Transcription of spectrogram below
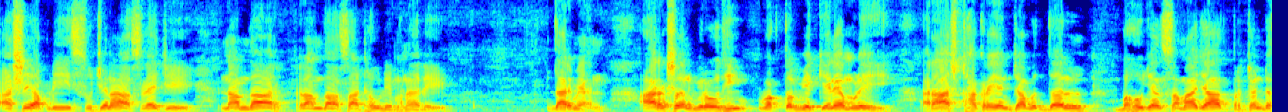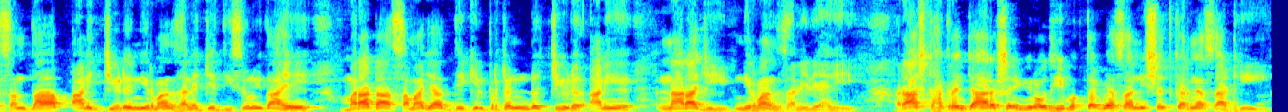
अशी आपली सूचना असल्याचे नामदार रामदास आठवले म्हणाले. दरम्यान आरक्षण विरोधी वक्तव्य केल्यामुळे राज ठाकरे यांच्याबद्दल बहुजन समाजात प्रचंड संताप आणि चीड निर्माण झाल्याचे दिसून येत आहे. मराठा समाजात देखील प्रचंड चीड आणि नाराजी निर्माण झालेली आहे. राज ठाकरेंच्या आरक्षण विरोधी वक्तव्याचा निषेध करण्यासाठी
